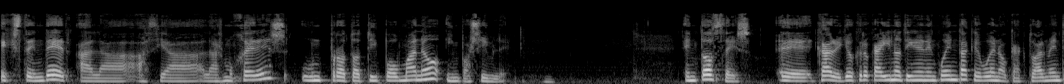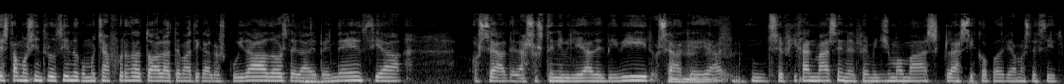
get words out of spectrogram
extender a la, hacia las mujeres un prototipo humano imposible. Entonces, eh, claro, yo creo que ahí no tienen en cuenta que, bueno, que actualmente estamos introduciendo con mucha fuerza toda la temática de los cuidados, de la dependencia, o sea, de la sostenibilidad del vivir, o sea, que se fijan más en el feminismo más clásico, podríamos decir.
